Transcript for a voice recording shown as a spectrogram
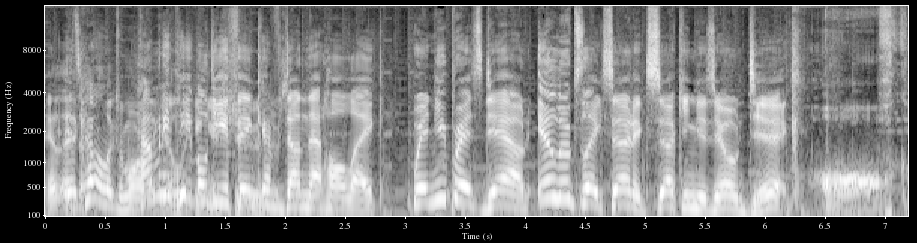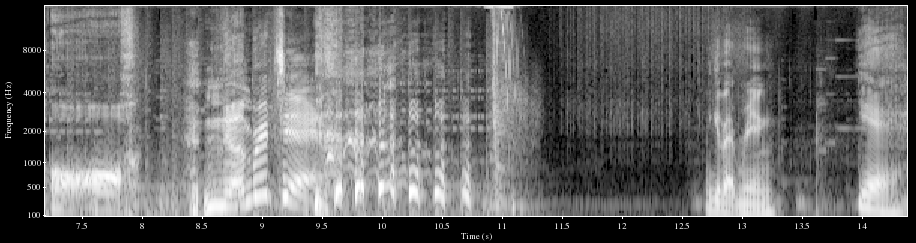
It, it kind of looks more how like many people do you think have done that whole like, when you press down, it looks like Sonic sucking his own dick? Oh, oh. Number 10. Look at that ring. Yeah.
